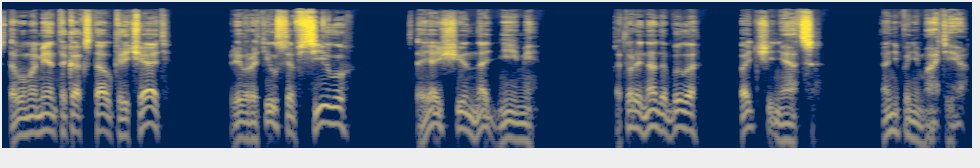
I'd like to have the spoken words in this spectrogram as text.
с того момента, как стал кричать, превратился в силу, стоящую над ними, которой надо было подчиняться, а не понимать ее.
